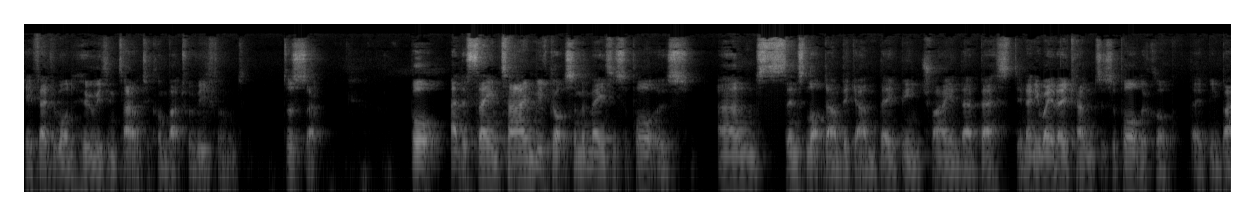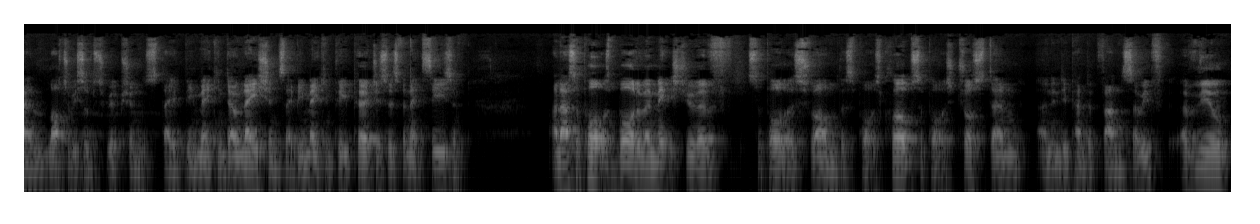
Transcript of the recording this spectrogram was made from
if everyone who is entitled to come back to a refund does so. But at the same time, we've got some amazing supporters and since lockdown began, they've been trying their best in any way they can to support the club. They've been buying lottery subscriptions, they've been making donations, they've been making pre purchases for next season. And our supporters board are a mixture of supporters from the supporters club, supporters trust, and, and independent fans. So we've a real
